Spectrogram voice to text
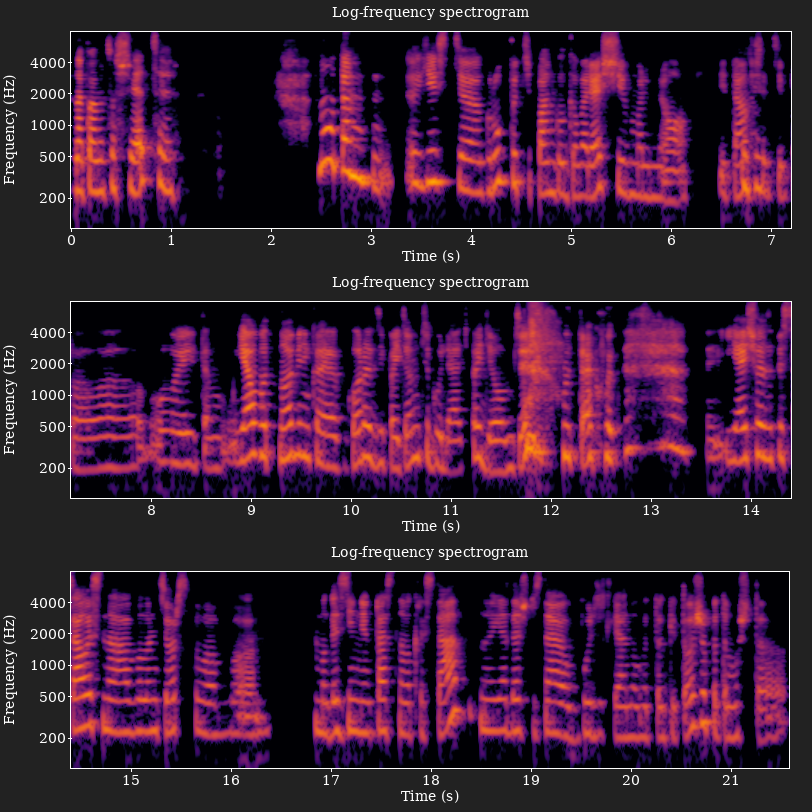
Знакомиться в Швеции? Ну, там есть э, группа типа англоговорящие в Мальмё. И там все типа, ой, там, я вот новенькая в городе, пойдемте гулять, пойдемте. вот так вот. Я еще записалась на волонтерство в магазине Красного Креста, но я даже не знаю, будет ли оно в итоге тоже, потому что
